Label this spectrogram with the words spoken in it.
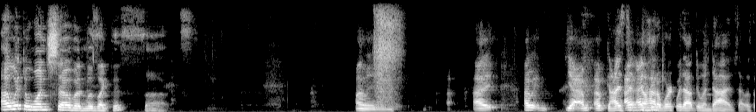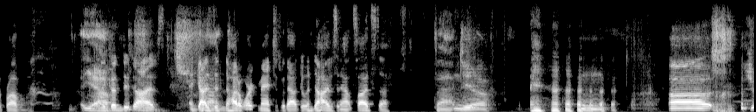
I went to one show and was like, this sucks. I mean, I, I mean, yeah, I'm, I'm Guys didn't I know how to work without doing dives. That was the problem. Yeah. They couldn't do dives, and guys Fact. didn't know how to work matches without doing dives and outside stuff. Fact. Yeah. Mhm. Uh, J-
